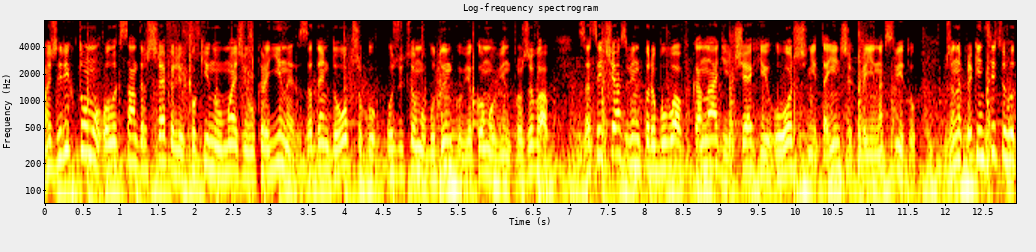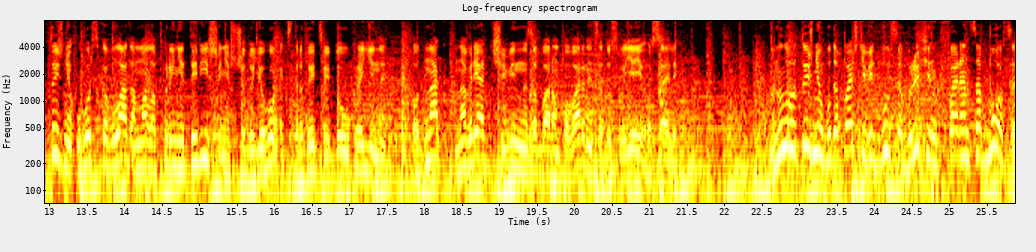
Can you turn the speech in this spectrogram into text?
Майже рік тому Олександр Шепелів покинув межі України за день до обшуку ось у цьому будинку, в якому він проживав. За цей час він перебував в Канаді, Чехії, Угорщині та інших країнах світу. Вже наприкінці цього тижня угорська влада мала прийняти рішення щодо його екстрадиції до України. Однак навряд чи він незабаром повернеться до своєї оселі. Минулого тижня у Будапешті відбувся брифінг Ференца Боси,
